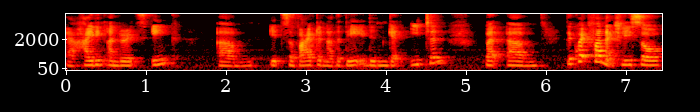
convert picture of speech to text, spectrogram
uh, hiding under its ink. Um, it survived another day. It didn't get eaten, but um, they're quite fun actually. So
